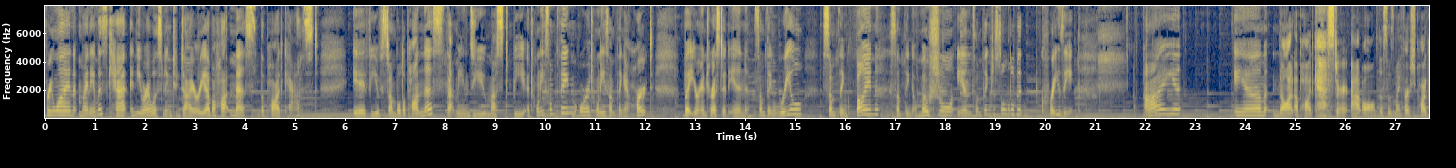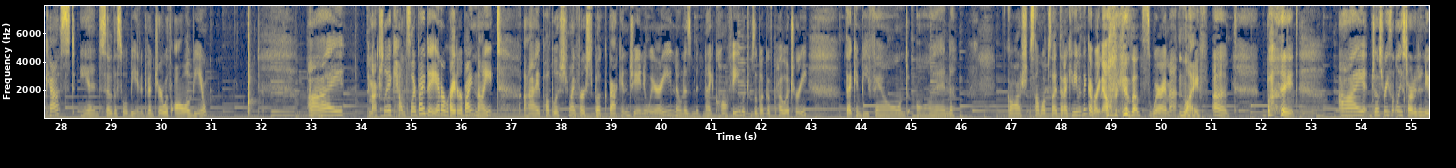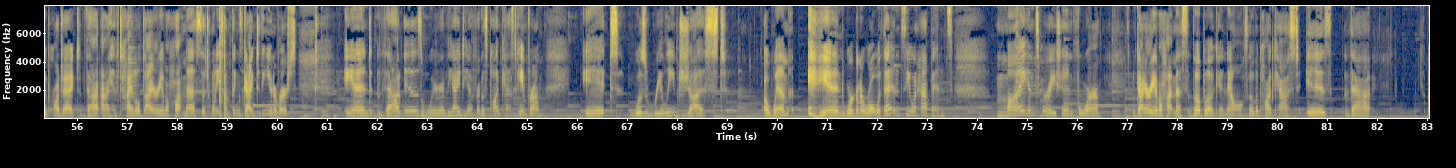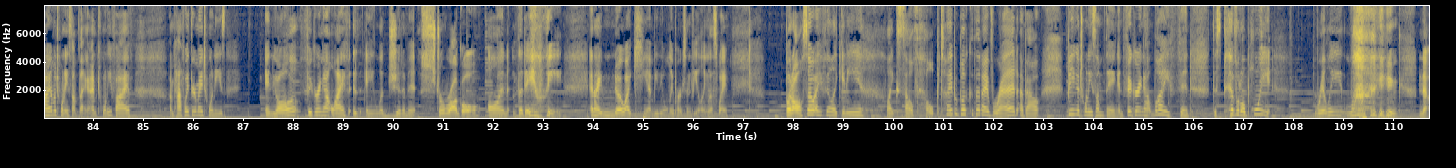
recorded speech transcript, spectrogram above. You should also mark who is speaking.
Speaker 1: everyone. My name is Cat, and you are listening to Diary of a Hot Mess, the podcast. If you've stumbled upon this, that means you must be a 20 something or a 20 something at heart, but you're interested in something real, something fun, something emotional, and something just a little bit crazy. I am not a podcaster at all. This is my first podcast, and so this will be an adventure with all of you. I am actually a counselor by day and a writer by night. I published my first book back in January, known as Midnight Coffee, which was a book of poetry that can be found on, gosh, some website that I can't even think of right now because that's where I'm at in life. Um, but I just recently started a new project that I have titled Diary of a Hot Mess A 20 Something's Guide to the Universe. And that is where the idea for this podcast came from. It was really just a whim, and we're going to roll with it and see what happens. My inspiration for Diary of a Hot Mess, the book, and now also the podcast, is that I am a 20 something. I'm 25. I'm halfway through my 20s. And y'all, figuring out life is a legitimate struggle on the daily. And I know I can't be the only person feeling this way. But also, I feel like any like self-help type book that I've read about being a 20 something and figuring out life and this pivotal point really like no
